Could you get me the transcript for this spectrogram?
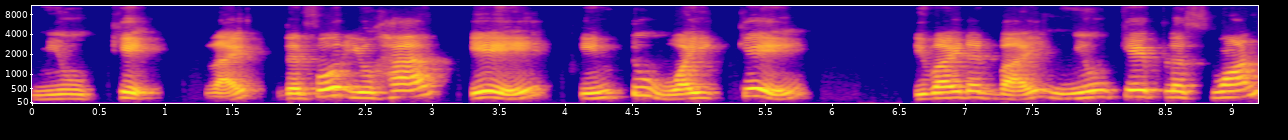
mu k, right? Therefore, you have a into yk divided by mu k plus 1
